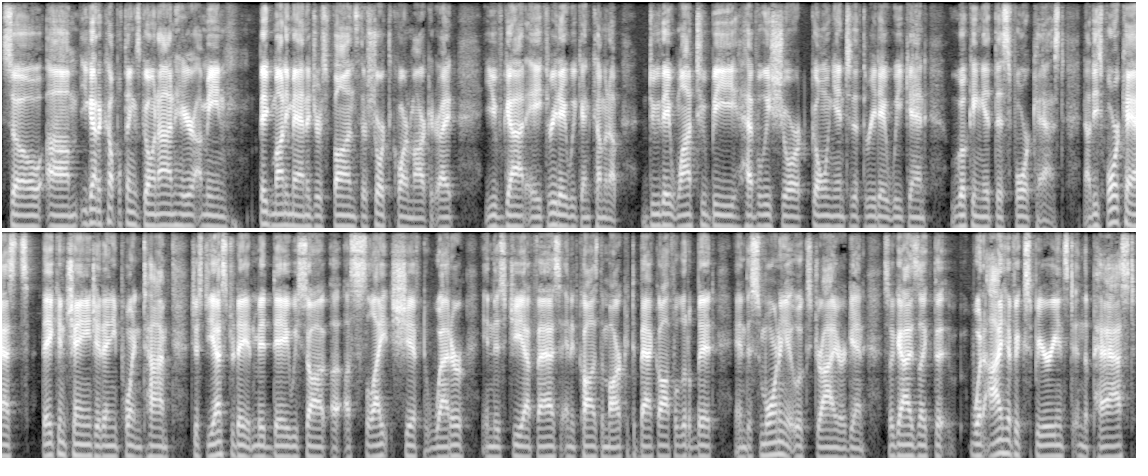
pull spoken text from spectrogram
So um, you got a couple things going on here. I mean, big money managers, funds, they're short the corn market, right? You've got a three day weekend coming up. Do they want to be heavily short going into the three day weekend looking at this forecast? Now, these forecasts, they can change at any point in time. Just yesterday at midday, we saw a, a, slight shift wetter in this GFS and it caused the market to back off a little bit. And this morning it looks drier again. So, guys, like the what I have experienced in the past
